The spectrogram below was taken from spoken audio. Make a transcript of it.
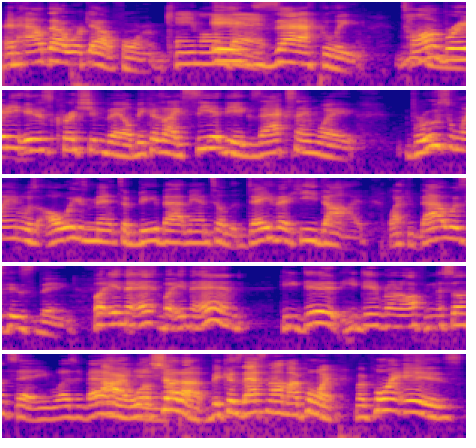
And how'd that work out for him? Came on back. Tom hmm. Brady is Christian Bale because I see it the exact same way. Bruce Wayne was always meant to be Batman till the day that he died. Like that was his thing. But in the end, but in the end, he did he did run off in the sunset. He wasn't Batman. All right, well, shut up because that's not my point. My point is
